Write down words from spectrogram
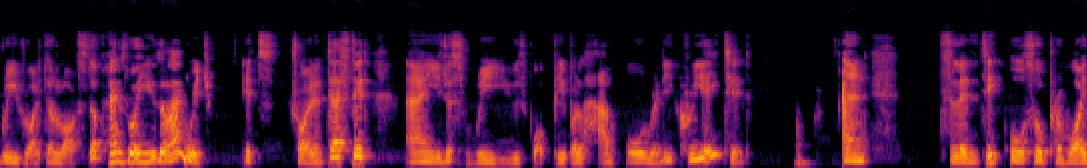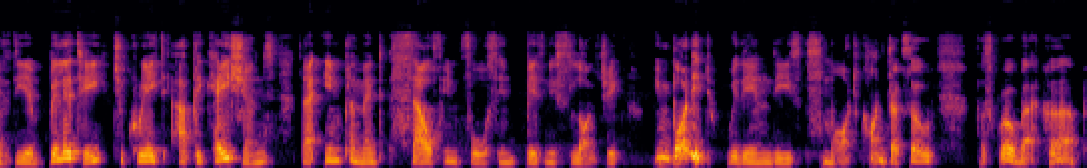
rewrite a lot of stuff. Hence why you use a language it's tried and tested and you just reuse what people have already created. And Solidity also provides the ability to create applications that implement self-enforcing business logic embodied within these smart contracts. So if I scroll back up,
